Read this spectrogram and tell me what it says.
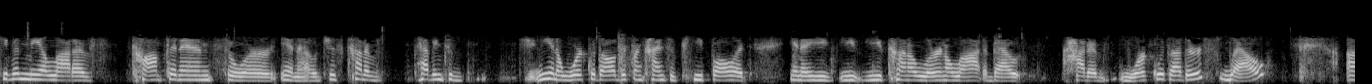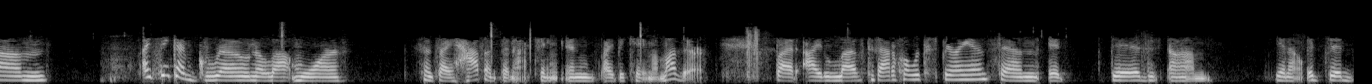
given me a lot of confidence, or you know, just kind of having to you know work with all different kinds of people. It you know you you you kind of learn a lot about how to work with others well. Um, I think I've grown a lot more since I haven't been acting and I became a mother. But I loved that whole experience and it did, um, you know, it did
